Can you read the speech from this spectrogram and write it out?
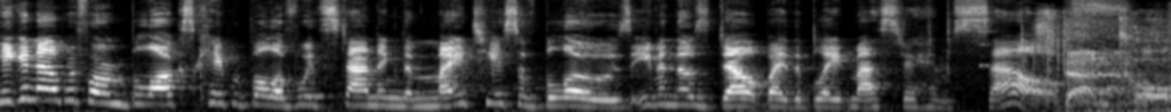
He can now perform blocks capable of withstanding the mightiest of blows, even those dealt by the Blade Master himself. Stand tall,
